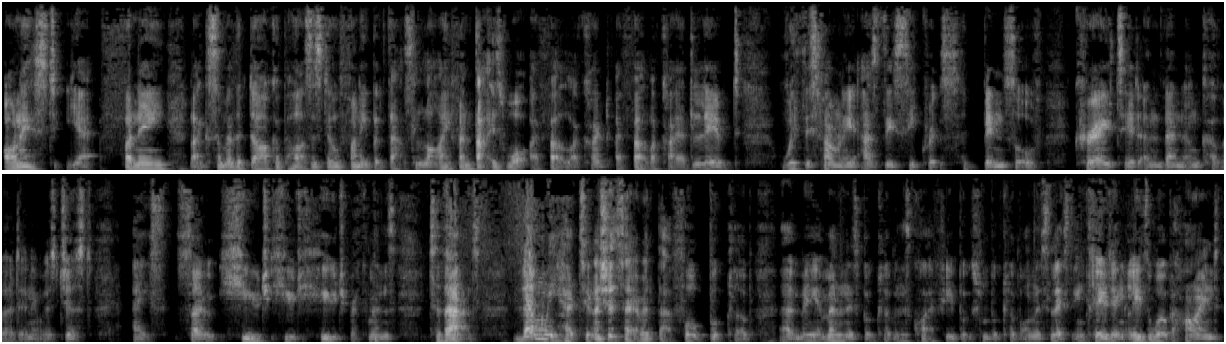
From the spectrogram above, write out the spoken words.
honest yet funny. Like some of the darker parts are still funny, but that's life, and that is what I felt like I I felt like I had lived with this family as these secrets had been sort of created and then uncovered, and it was just ace. So huge, huge, huge recommends to that. Then we head to, and I should say I read that for book club, uh, me and Melanie's book club, and there's quite a few books from book club on this list, including Leave the World Behind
